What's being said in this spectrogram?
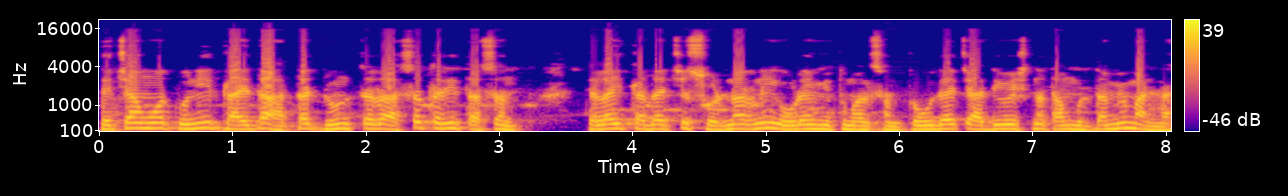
त्याच्यामुळं कोणी कायदा हातात घेऊन तर असं करीत असन त्यालाही कदाचित सोडणार नाही एवढंही मी तुम्हाला सांगतो. उद्याच्या अधिवेशनात हा मुद्दा मी मांडणार.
